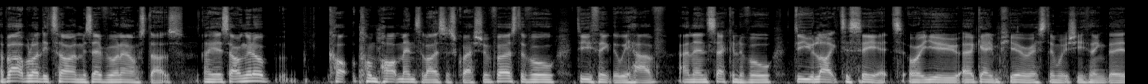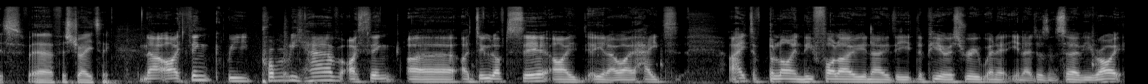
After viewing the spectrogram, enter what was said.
About bloody time as everyone else does. Okay, so I'm going to co- compartmentalise this question. First of all, do you think that we have? And then second of all, do you like to see it, or are you a game purist in which you think that it's uh, frustrating? No, I think we probably have. I think uh, I do love to see it. I, you know, I hate. I hate to blindly follow, you know, the, the purest route when it, you know, doesn't serve you right.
